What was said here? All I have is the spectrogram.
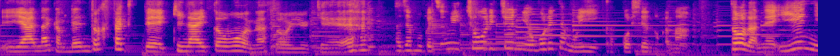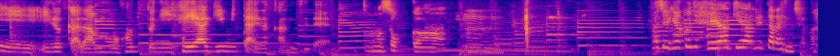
い？いやなんかめんどくさくて着ないと思うなそういう系。あじゃあもう別に調理中に汚れてもいい格好してんのかな？そうだね家にいるからもう本当に部屋着みたいな感じで。もうそっかうん。あじゃあ逆に部屋着あげたらいいんじゃない？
